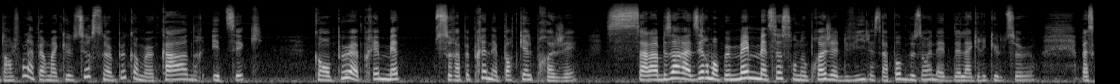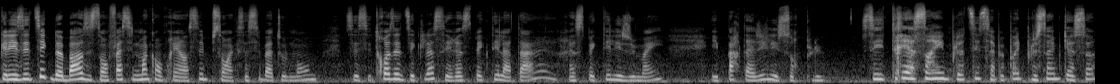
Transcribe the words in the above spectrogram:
dans le fond, la permaculture, c'est un peu comme un cadre éthique qu'on peut après mettre sur à peu près n'importe quel projet. Ça a l'air bizarre à dire, mais on peut même mettre ça sur nos projets de vie. Ça n'a pas besoin d'être de l'agriculture. Parce que les éthiques de base, ils sont facilement compréhensibles et sont accessibles à tout le monde. C'est ces trois éthiques-là, c'est respecter la terre, respecter les humains et partager les surplus. C'est très simple, tu sais, ça peut pas être plus simple que ça.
